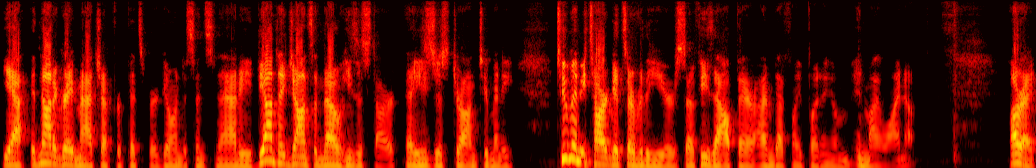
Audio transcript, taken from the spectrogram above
yeah, it's not a great matchup for Pittsburgh going to Cincinnati. Diontae Johnson, though, he's a start. He's just drawn too many, too many targets over the years. So if he's out there, I'm definitely putting him in my lineup. All right.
